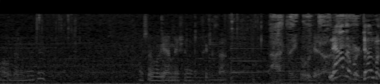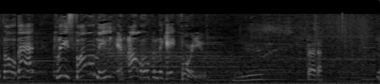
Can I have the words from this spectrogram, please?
what we're going to do. So we'll get a mission to fix that. I think we're done. Now that we're done with all that, please follow me and I'll open the gate for you. You better. I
